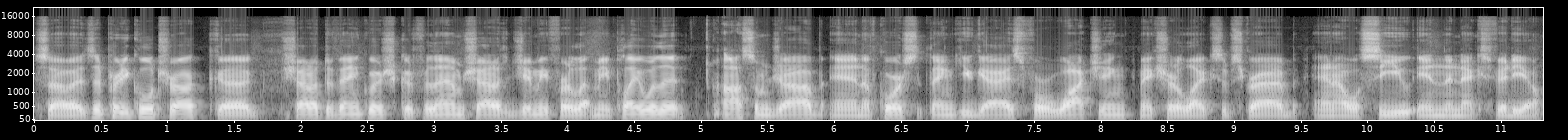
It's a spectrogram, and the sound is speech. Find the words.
so it's a pretty cool truck. Uh, shout out to Vanquish, good for them. Shout out to Jimmy for letting me play with it. Awesome job. And of course, thank you guys for watching. Make sure to like, subscribe, and I will see you in the next video.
